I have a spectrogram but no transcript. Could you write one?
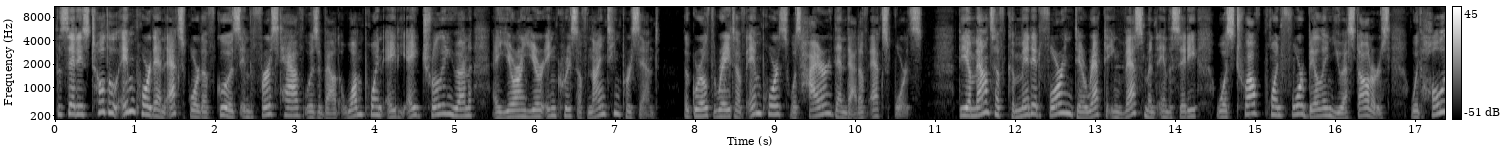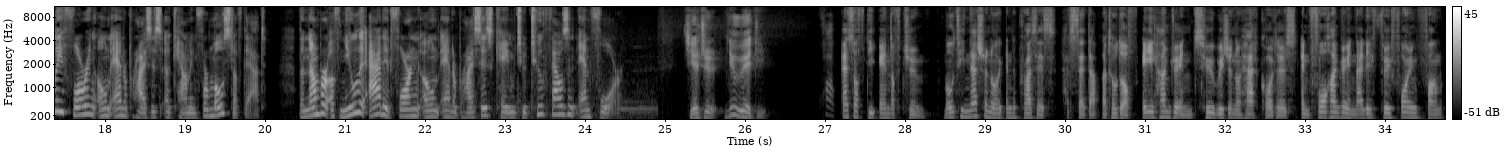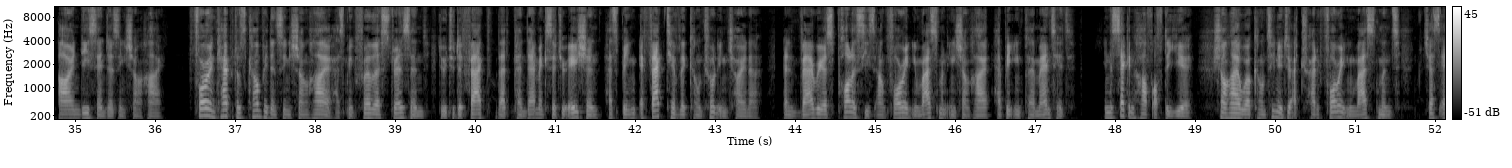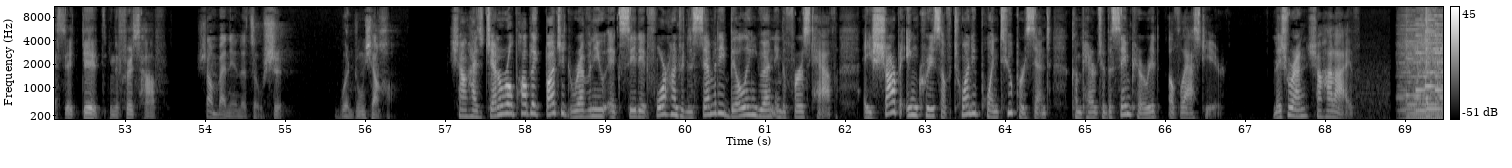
The city's total import and export of goods in the first half was about 1.88 trillion yuan, a year-on-year increase of 19%. The growth rate of imports was higher than that of exports. The amount of committed foreign direct investment in the city was 12.4 billion US dollars, with wholly foreign-owned enterprises accounting for most of that. The number of newly added foreign-owned enterprises came to 2004. As of the end of June, multinational enterprises have set up a total of 802 regional headquarters and 493 foreign fund R&D centers in Shanghai. Foreign capital's confidence in Shanghai has been further strengthened due to the fact that pandemic situation has been effectively controlled in China, and various policies on foreign investment in Shanghai have been implemented. In the second half of the year, Shanghai will continue to attract foreign investment just as it did in the first half. 上半年的走势稳中向好。 Shanghai's general public budget revenue exceeded 470 billion yuan in the first half, a sharp increase of 20.2% compared to the same period of last year. Lei Shuren, Shanghai Live.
